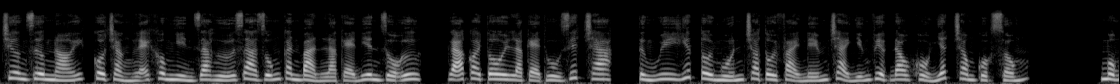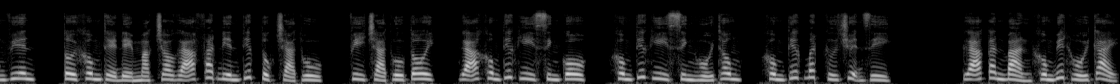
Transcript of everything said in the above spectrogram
Trương Dương nói, cô chẳng lẽ không nhìn ra hứa ra dũng căn bản là kẻ điên rồ ư, gã coi tôi là kẻ thù giết cha, từng uy hiếp tôi muốn cho tôi phải nếm trải những việc đau khổ nhất trong cuộc sống. Mộng viên, tôi không thể để mặc cho gã phát điên tiếp tục trả thù, vì trả thù tôi, gã không tiếc hy sinh cô, không tiếc hy sinh hối thông, không tiếc bất cứ chuyện gì. Gã căn bản không biết hối cải,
